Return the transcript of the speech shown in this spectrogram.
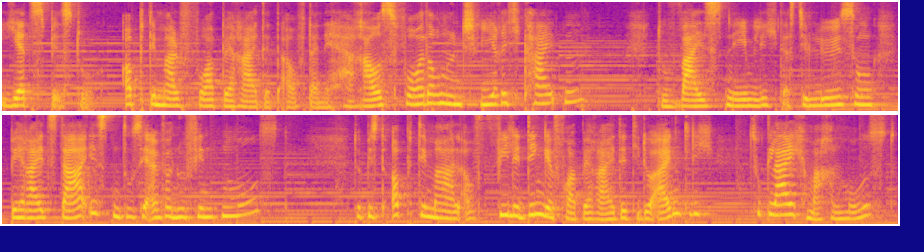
Jetzt bist du optimal vorbereitet auf deine Herausforderungen und Schwierigkeiten. Du weißt nämlich, dass die Lösung bereits da ist und du sie einfach nur finden musst. Du bist optimal auf viele Dinge vorbereitet, die du eigentlich zugleich machen musst.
